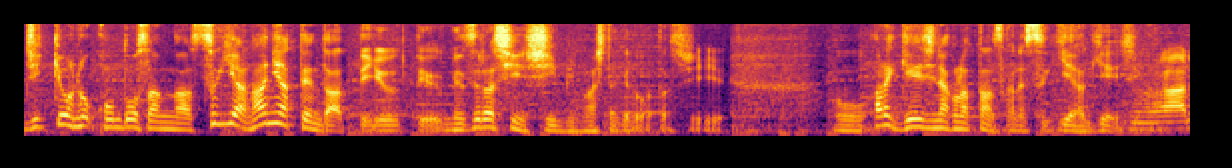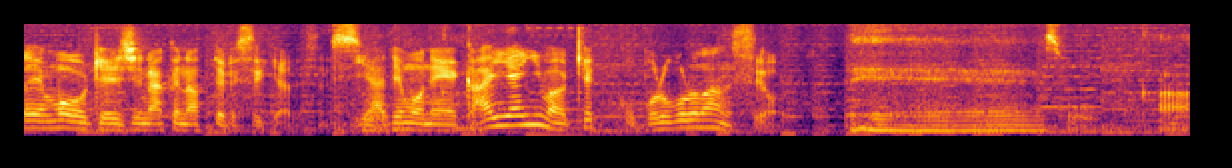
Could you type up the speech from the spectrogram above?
実況の近藤さんが「杉谷何やってんだ?」って言うっていう珍しいシーン見ましたけど私。うんあれゲージなくなったんですかね？杉谷ゲージうんあれもうゲージなくなってる杉谷ですね。いやでもね外野今結構ボロボロなんですよ。へえそうか。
